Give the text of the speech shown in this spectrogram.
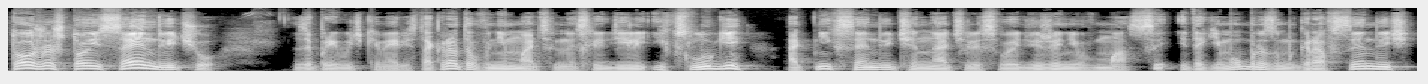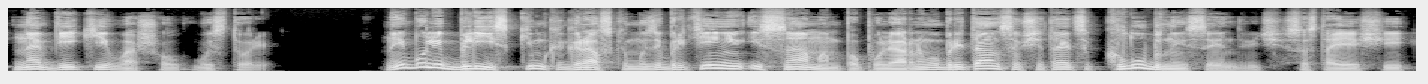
то же, что и сэндвичу. За привычками аристократов внимательно следили их слуги, от них сэндвичи начали свое движение в массы, и таким образом граф Сэндвич навеки вошел в историю. Наиболее близким к графскому изобретению и самым популярным у британцев считается клубный сэндвич, состоящий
